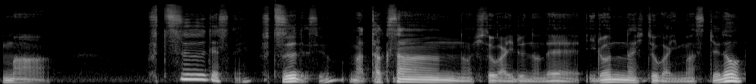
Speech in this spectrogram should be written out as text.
まあ普通ですね。普通ですよ。まあたくさんの人がいるのでいろんな人がいますけど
